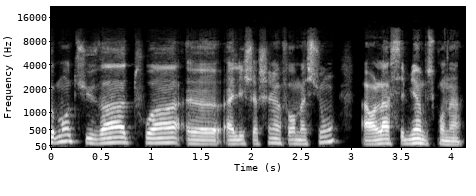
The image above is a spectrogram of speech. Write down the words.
comment tu vas, toi, euh, aller chercher l'information? Alors là, c'est bien parce qu'on a,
